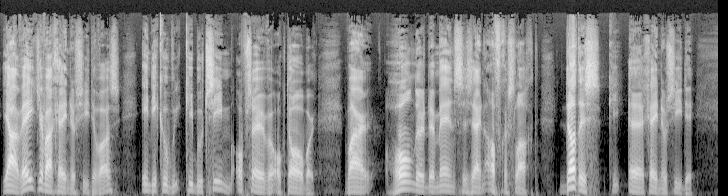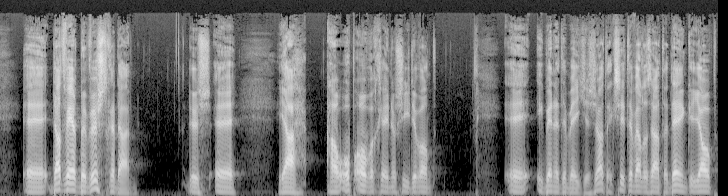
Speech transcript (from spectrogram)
Ja, weet je waar genocide was? In die kibbutzim op 7 oktober, waar honderden mensen zijn afgeslacht. Dat is uh, genocide. dat werd bewust gedaan. Dus ja, hou op over genocide, want ik ben het een beetje zat. Ik zit er wel eens aan te denken, Joop,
